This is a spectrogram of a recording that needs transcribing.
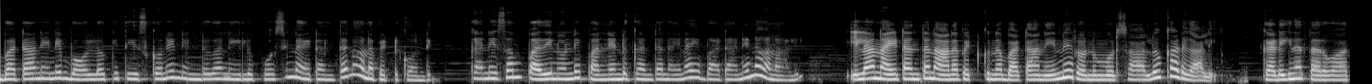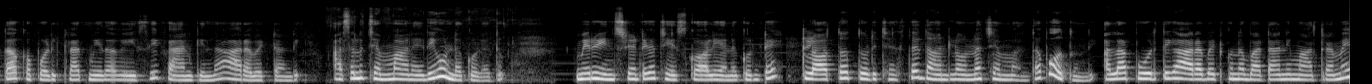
బఠానీని బౌల్లోకి తీసుకొని నిండుగా నీళ్ళు పోసి నైట్ అంతా నానబెట్టుకోండి. కనీసం పది నుండి పన్నెండు గంటలైనా ఈ బఠానీ నానాలి. ఇలా నైట్ అంతా నానబెట్టుకున్న బఠానీని రెండు మూడు సార్లు కడగాలి. కడిగిన తర్వాత ఒక పొడి క్లాత్ మీద వేసి ఫ్యాన్ కింద ఆరబెట్టండి. అసలు చెమ్మ అనేది ఉండకూడదు. మీరు ఇన్స్టెంట్గా చేసుకోవాలి అనుకుంటే క్లాత్తో తుడి చేస్తే దాంట్లో ఉన్న చెమ్మ అంతా పోతుంది. అలా పూర్తిగా ఆరబెట్టుకున్న బఠానీ మాత్రమే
